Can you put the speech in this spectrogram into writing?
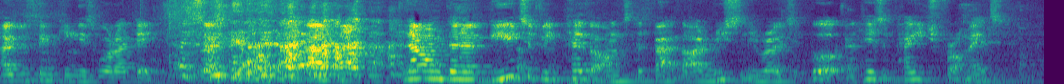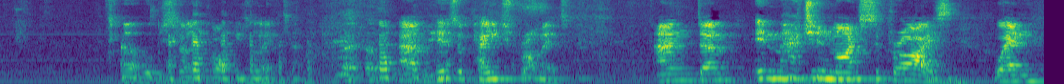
overthinking is what I did. So, um, now I'm going to beautifully pivot onto the fact that I recently wrote a book, and here's a page from it. Uh, we'll be selling copies later. Um, here's a page from it. And um, imagine my surprise when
